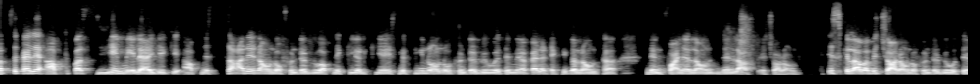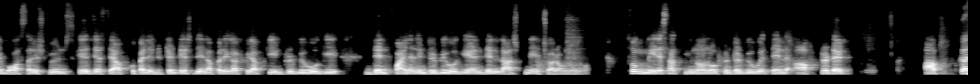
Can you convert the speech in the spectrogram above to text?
सबसे पहले आपके पास ये मेल आएगी कि आपने सारे राउंड ऑफ़ इंटरव्यू आपने क्लियर किए इसमें तीन राउंड ऑफ़ इंटरव्यू हुए थे। मेरा पहला टेक्निकल राउंड था then final round then last HR round इसके अलावा भी चार राउंड ऑफ़ इंटरव्यू होते हैं। बहुत सारे स्टूडेंट्स के जैसे आपको पहले रिटर्न टेस्ट देना पड़ेगा फिर आपकी इंटरव्यू होगी देन फाइनल इंटरव्यू होगी एंड देन लास्ट में एच राउंड होगा। सो so, मेरे साथ तीन राउंड ऑफ़ इंटरव्यू हुए थे एंड आफ्टर डेट आपका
